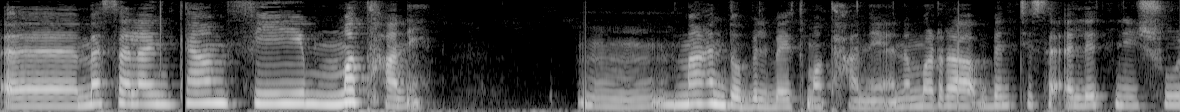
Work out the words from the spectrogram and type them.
آه، مثلا كان في مطحنة. ما عنده بالبيت مطحنة. أنا مرة بنتي سألتني شو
